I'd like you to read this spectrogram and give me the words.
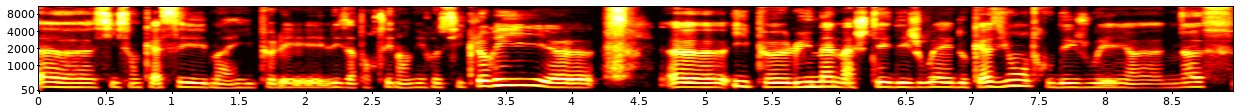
euh, s'ils sont cassés, ben, il peut les, apporter dans des recycleries. il peut lui-même acheter des jouets d'occasion, on trouve des jouets neufs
